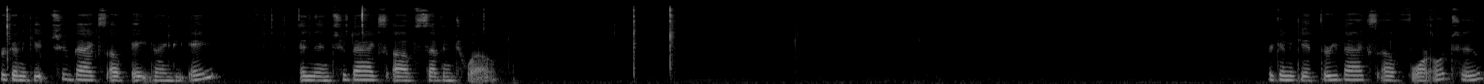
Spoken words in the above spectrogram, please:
We're going to get two bags of 8.98 and then two bags of 7.12. We're going to get three bags of 402.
